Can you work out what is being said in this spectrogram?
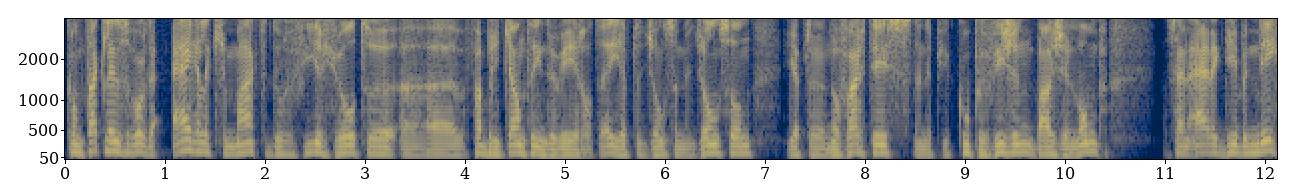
contactlenzen worden eigenlijk gemaakt door vier grote fabrikanten in de wereld. Hè. Je hebt de Johnson Johnson, je hebt de Novartis, dan heb je Cooper Vision, Bausch Lomb zijn eigenlijk, die hebben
